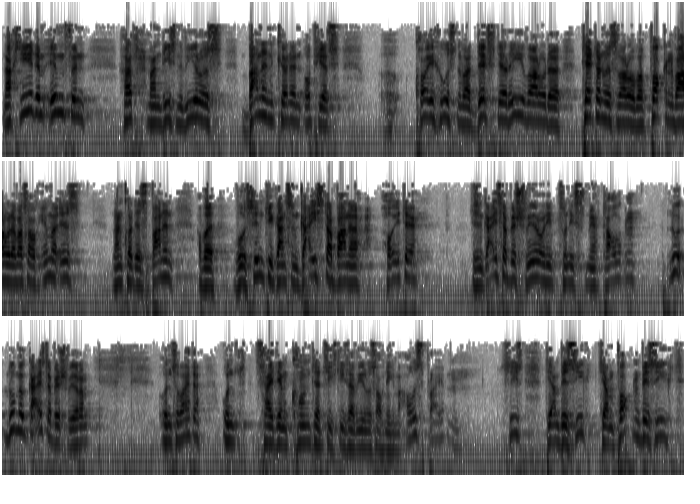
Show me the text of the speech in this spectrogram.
Nach jedem Impfen hat man diesen Virus bannen können, ob jetzt Keuchhusten war, Diphtherie war oder Tetanus war oder Pocken war oder was auch immer ist. Man konnte es bannen. Aber wo sind die ganzen Geisterbanner heute? Die sind Geisterbeschwörer, die zu nichts mehr taugen. Nur dumme Geisterbeschwörer und so weiter. Und seitdem konnte sich dieser Virus auch nicht mehr ausbreiten. Siehst, die haben besiegt, sie haben Pocken besiegt,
